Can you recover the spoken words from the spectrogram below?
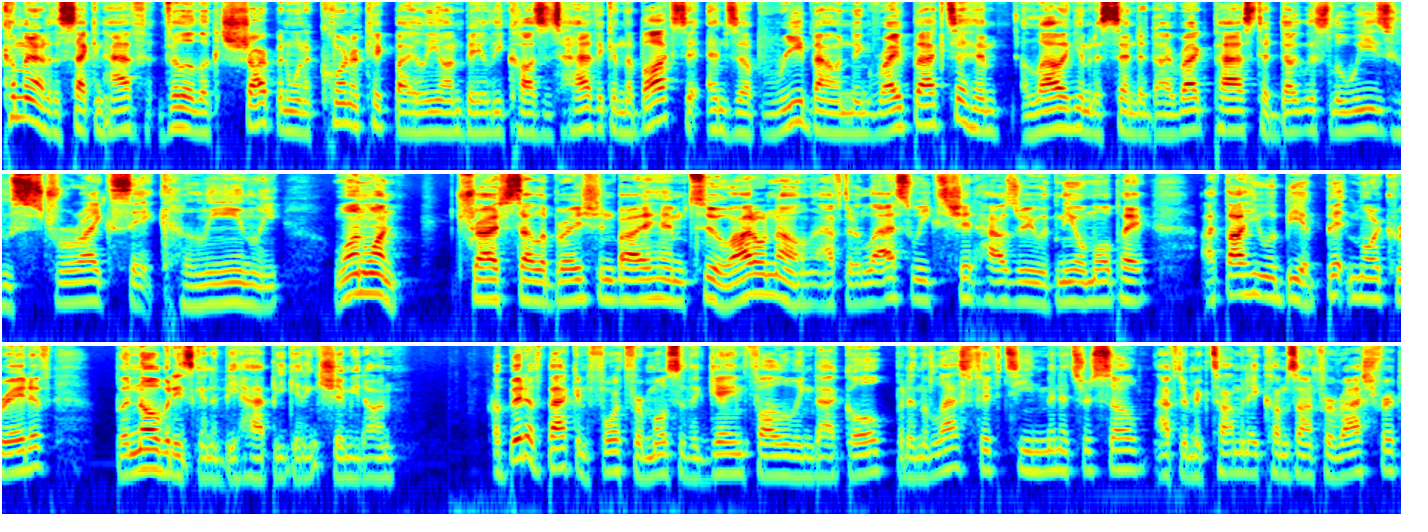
Coming out of the second half, Villa looked sharp, and when a corner kick by Leon Bailey causes havoc in the box, it ends up rebounding right back to him, allowing him to send a direct pass to Douglas Luiz, who strikes it cleanly. 1 1. Trash celebration by him, too. I don't know. After last week's shithousery with Neal Maupay, I thought he would be a bit more creative, but nobody's to be happy getting shimmied on. A bit of back and forth for most of the game following that goal, but in the last 15 minutes or so, after McTominay comes on for Rashford,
